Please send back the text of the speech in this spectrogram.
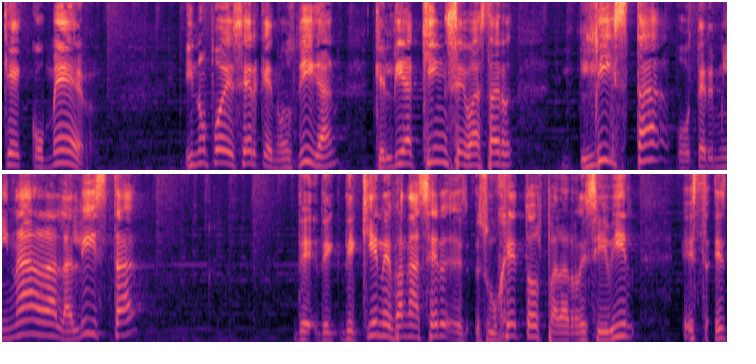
que comer. Y no puede ser que nos digan que el día 15 va a estar lista o terminada la lista de, quienes van a ser eh, sujetos para recibir este,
